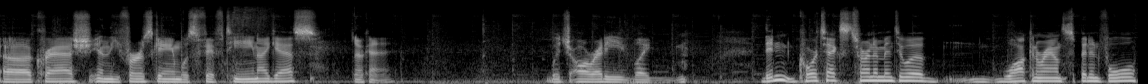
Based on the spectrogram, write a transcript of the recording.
Uh, Crash in the first game was 15, I guess, Okay. which already like didn't Cortex turn him into a walking around spinning fool?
